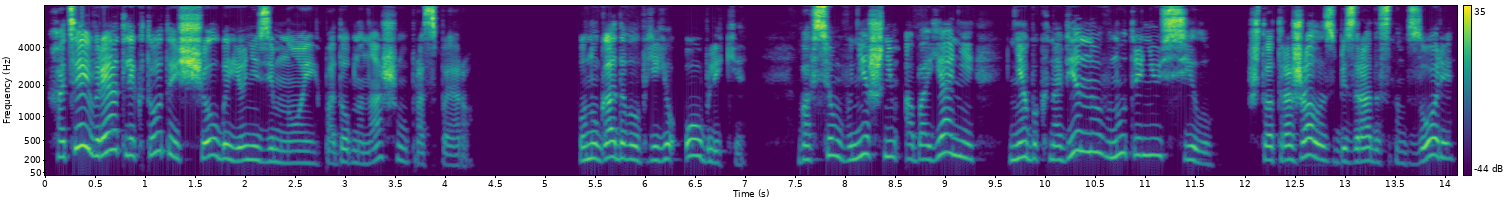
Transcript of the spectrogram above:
хотя и вряд ли кто-то исчел бы ее неземной, подобно нашему Просперу. Он угадывал в ее облике, во всем внешнем обаянии необыкновенную внутреннюю силу, что отражалось в безрадостном взоре,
